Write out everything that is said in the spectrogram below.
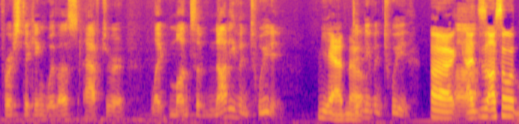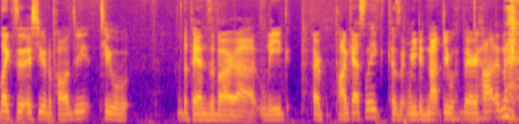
for sticking with us after like months of not even tweeting. Yeah, no. Didn't even tweet. Uh, I Uh, just also would like to issue an apology to the fans of our uh, league, our podcast league, because we did not do very hot in that.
